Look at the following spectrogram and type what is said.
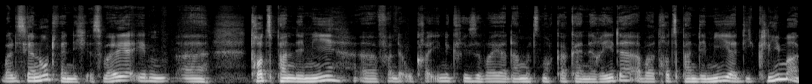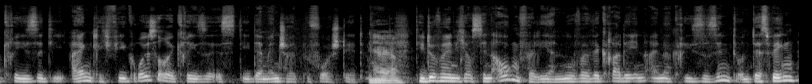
weil es ja notwendig ist, weil ja eben äh, trotz Pandemie, äh, von der Ukraine-Krise war ja damals noch gar keine Rede, aber trotz Pandemie ja die Klimakrise, die eigentlich viel größere Krise ist, ist, die der Menschheit bevorsteht. Ja, ja. Die dürfen wir nicht aus den Augen verlieren, nur weil wir gerade in einer Krise sind. Und deswegen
